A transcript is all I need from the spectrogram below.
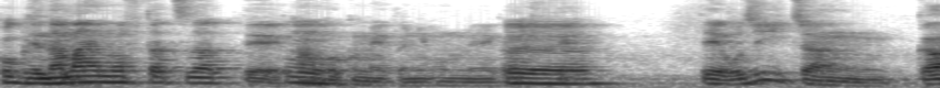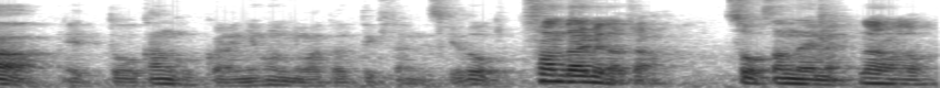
国で、名前も2つあって、うん韓国名と日本名えがあって、ー、で、おじいちゃんが、えっと、韓国から日本に渡ってきたんですけど、3代目だ、じゃそう、3代目。あ。なるほど。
